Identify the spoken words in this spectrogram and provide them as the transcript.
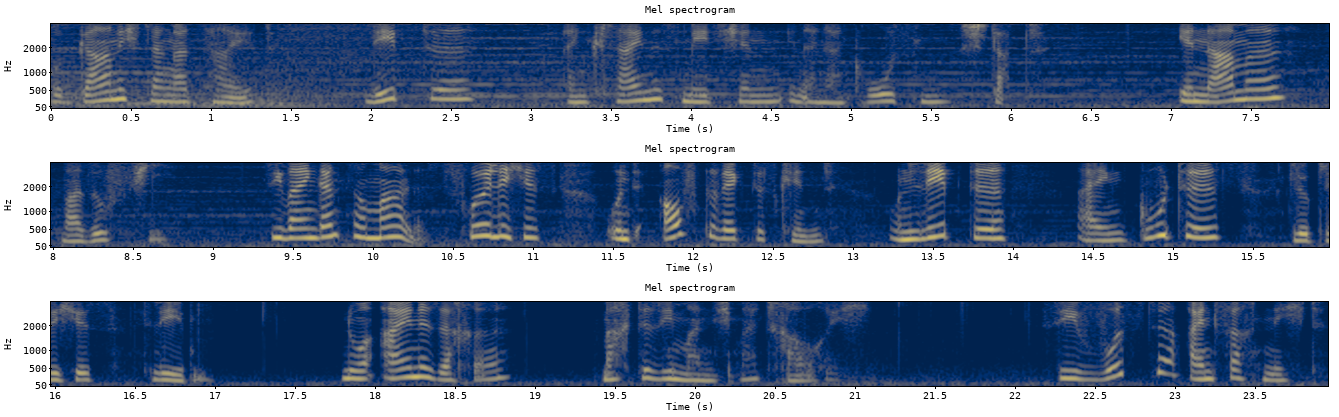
Vor gar nicht langer Zeit lebte ein kleines Mädchen in einer großen Stadt. Ihr Name war Sophie. Sie war ein ganz normales, fröhliches und aufgewecktes Kind und lebte ein gutes, glückliches Leben. Nur eine Sache machte sie manchmal traurig. Sie wusste einfach nicht,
